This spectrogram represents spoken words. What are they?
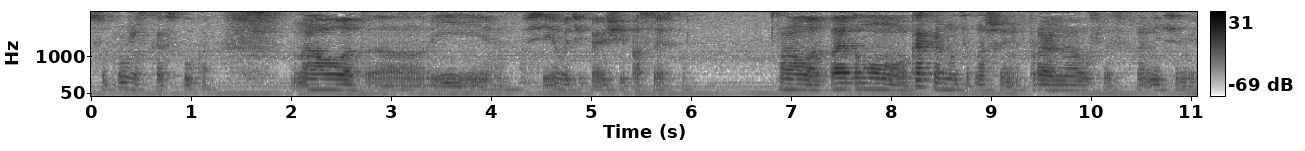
супружеская скука. А, вот, э, и все вытекающие последствия. А, вот, поэтому как вернуть отношения в правильное русло и сохранить семью?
